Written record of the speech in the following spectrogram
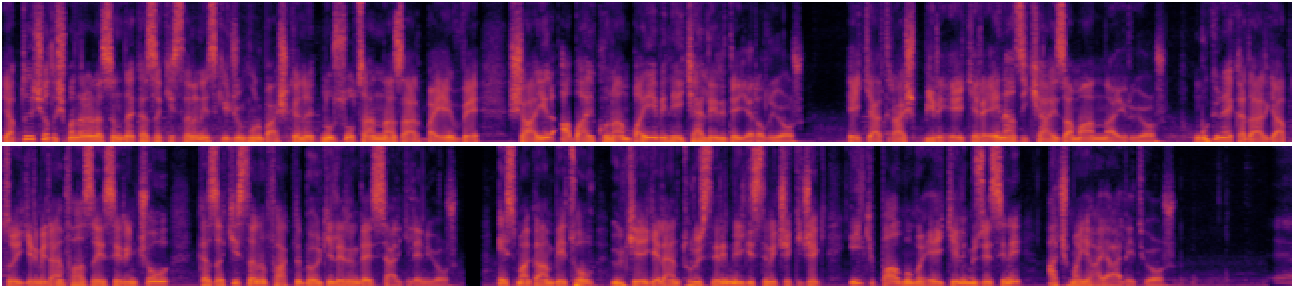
Yaptığı çalışmalar arasında Kazakistan'ın eski Cumhurbaşkanı Nursultan Nazarbay'ı ve şair Abay Kunan Bayev'in heykelleri de yer alıyor. Heykeltıraş bir heykele en az iki ay zamanını ayırıyor. Bugüne kadar yaptığı 20'den fazla eserin çoğu Kazakistan'ın farklı bölgelerinde sergileniyor. Esma Gambetov, ülkeye gelen turistlerin ilgisini çekecek ilk Balmumu heykeli müzesini açmayı hayal ediyor. E,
